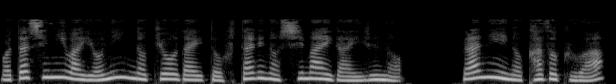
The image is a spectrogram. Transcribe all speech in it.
私には4人の兄弟と2人の姉妹がいるの。ダニーの家族は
